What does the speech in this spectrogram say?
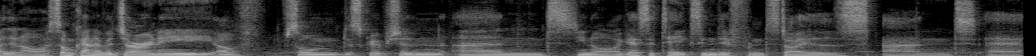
I don't know, some kind of a journey of some description, and you know, I guess it takes in different styles, and uh,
